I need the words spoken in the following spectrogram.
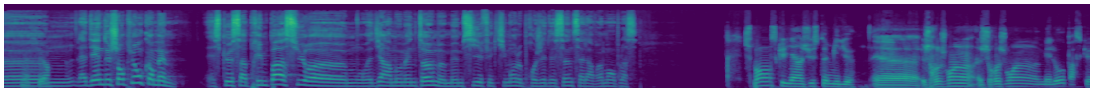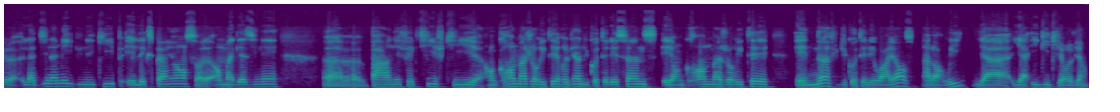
L'ADN de champion, quand même. Est-ce que ça prime pas sur, on va dire, un momentum, même si effectivement le projet des Suns a l'air vraiment en place? Je pense qu'il y a un juste milieu. Euh, je rejoins, je rejoins parce que la dynamique d'une équipe et l'expérience euh, emmagasinée euh, par un effectif qui, en grande majorité, revient du côté des Suns et en grande majorité est neuf du côté des Warriors. Alors oui, il y a Iggy qui revient.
